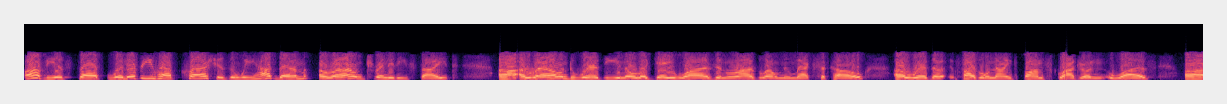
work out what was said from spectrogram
obvious that whenever you have crashes, and we had them around Trinity site, uh, around where the Enola Gay was in Roswell, New Mexico, uh, where the 509th Bomb Squadron was, uh,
